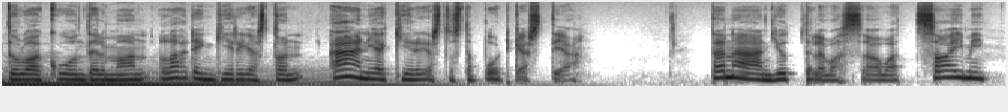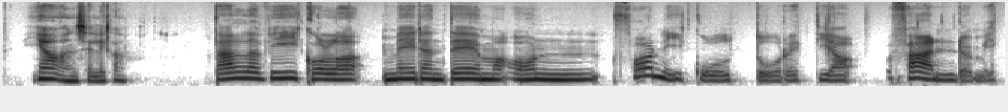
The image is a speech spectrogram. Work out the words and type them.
Tervetuloa kuuntelemaan Lahden kirjaston ääniä kirjastosta podcastia. Tänään juttelevassa ovat Saimi ja Anselika. Tällä viikolla meidän teema on fanikulttuurit ja fandomit.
